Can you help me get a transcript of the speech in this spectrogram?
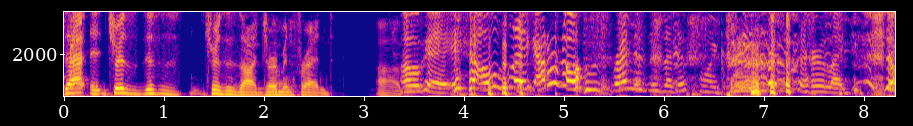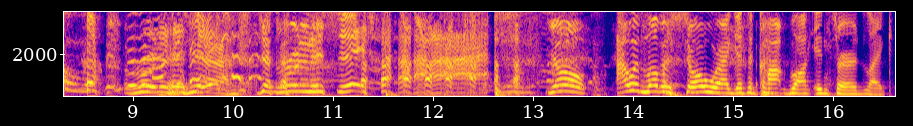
That it, Triz, this is Triz's uh, German friend. Um, okay. I was like, I don't know whose friend this is at this point because he's turning to her like, don't listen to ruining that. his shit. Just ruining his shit. Yo, I would love a show where I get to cock block intern like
